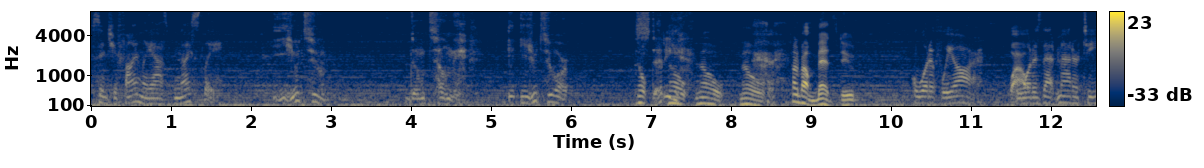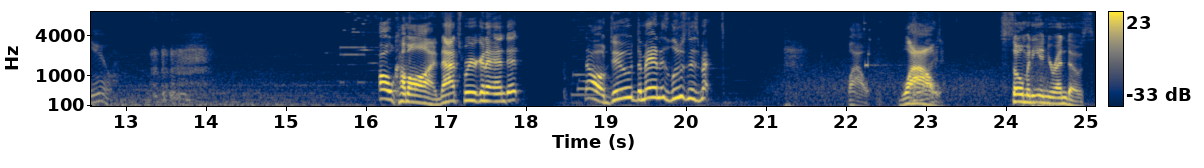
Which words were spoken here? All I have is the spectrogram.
Since you finally asked nicely. You two... Don't tell me. Y- You two are... No, steady? no, no, no. Talking about meds, dude. What if we are? Wow. What does that matter to you? Oh, come on. That's where you're going to end it? No, dude. The man is losing his... Me- wow. Wow. So many innuendos.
